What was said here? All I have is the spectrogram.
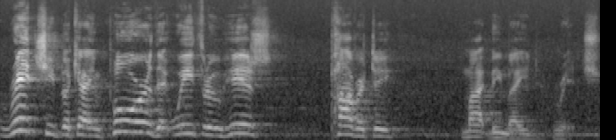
rich, he became poor, that we through his poverty might be made rich.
